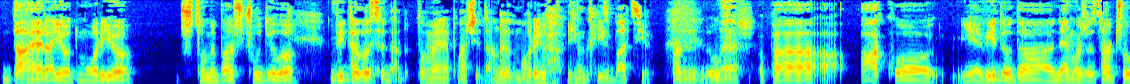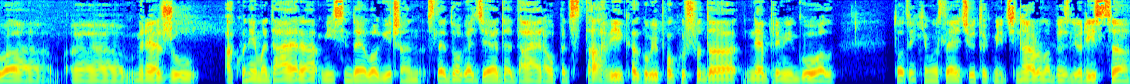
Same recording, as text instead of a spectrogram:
Daera je odmorio, što me baš čudilo, videlo se... Da, to mene plaši, da li je odmorio i on ga izbacio. Pa, uf, pa ako je video da ne može da sačuva uh, mrežu, ako nema Dajera, mislim da je logičan sled događaja da Dajera opet stavi kako bi pokušao da ne primi gol Tottenham u sledećoj utakmici. Naravno, bez Ljorisa,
